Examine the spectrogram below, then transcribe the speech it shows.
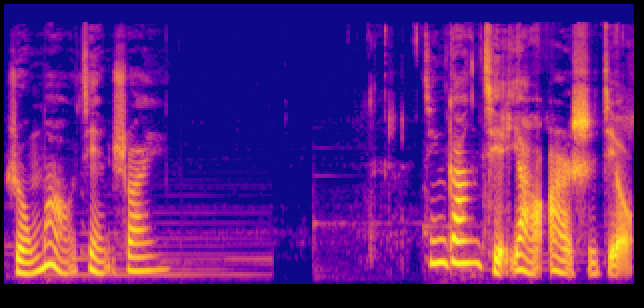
容貌渐衰。金刚解药二十九，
